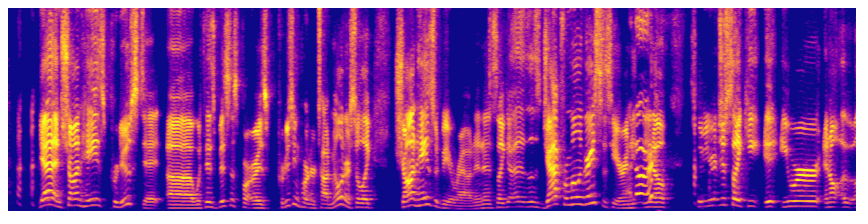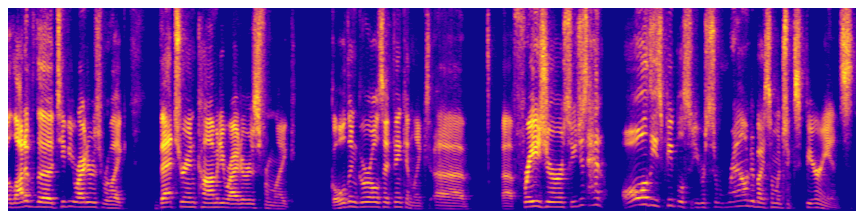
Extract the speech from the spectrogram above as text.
yeah and sean hayes produced it uh with his business partner his producing partner todd milliner so like sean hayes would be around and it's like uh, jack from will and grace is here and know. you know so you're just like you, it, you were and a a lot of the tv writers were like veteran comedy writers from like golden girls i think and like uh uh frasier. So you just had all these people. So you were surrounded by so much experience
